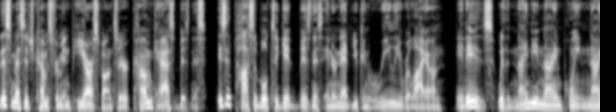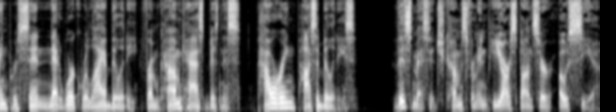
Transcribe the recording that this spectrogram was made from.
This message comes from NPR sponsor Comcast Business. Is it possible to get business internet you can really rely on? It is with 99.9% network reliability from Comcast Business, powering possibilities. This message comes from NPR sponsor Osea.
